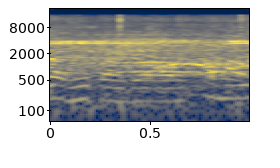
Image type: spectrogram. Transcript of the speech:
Dari saya.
